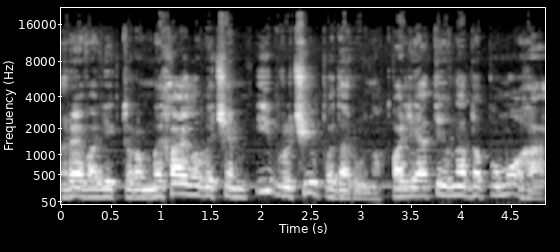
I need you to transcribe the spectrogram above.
Рева Віктором Михайловичем і вручив подарунок. Паліативна допомога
